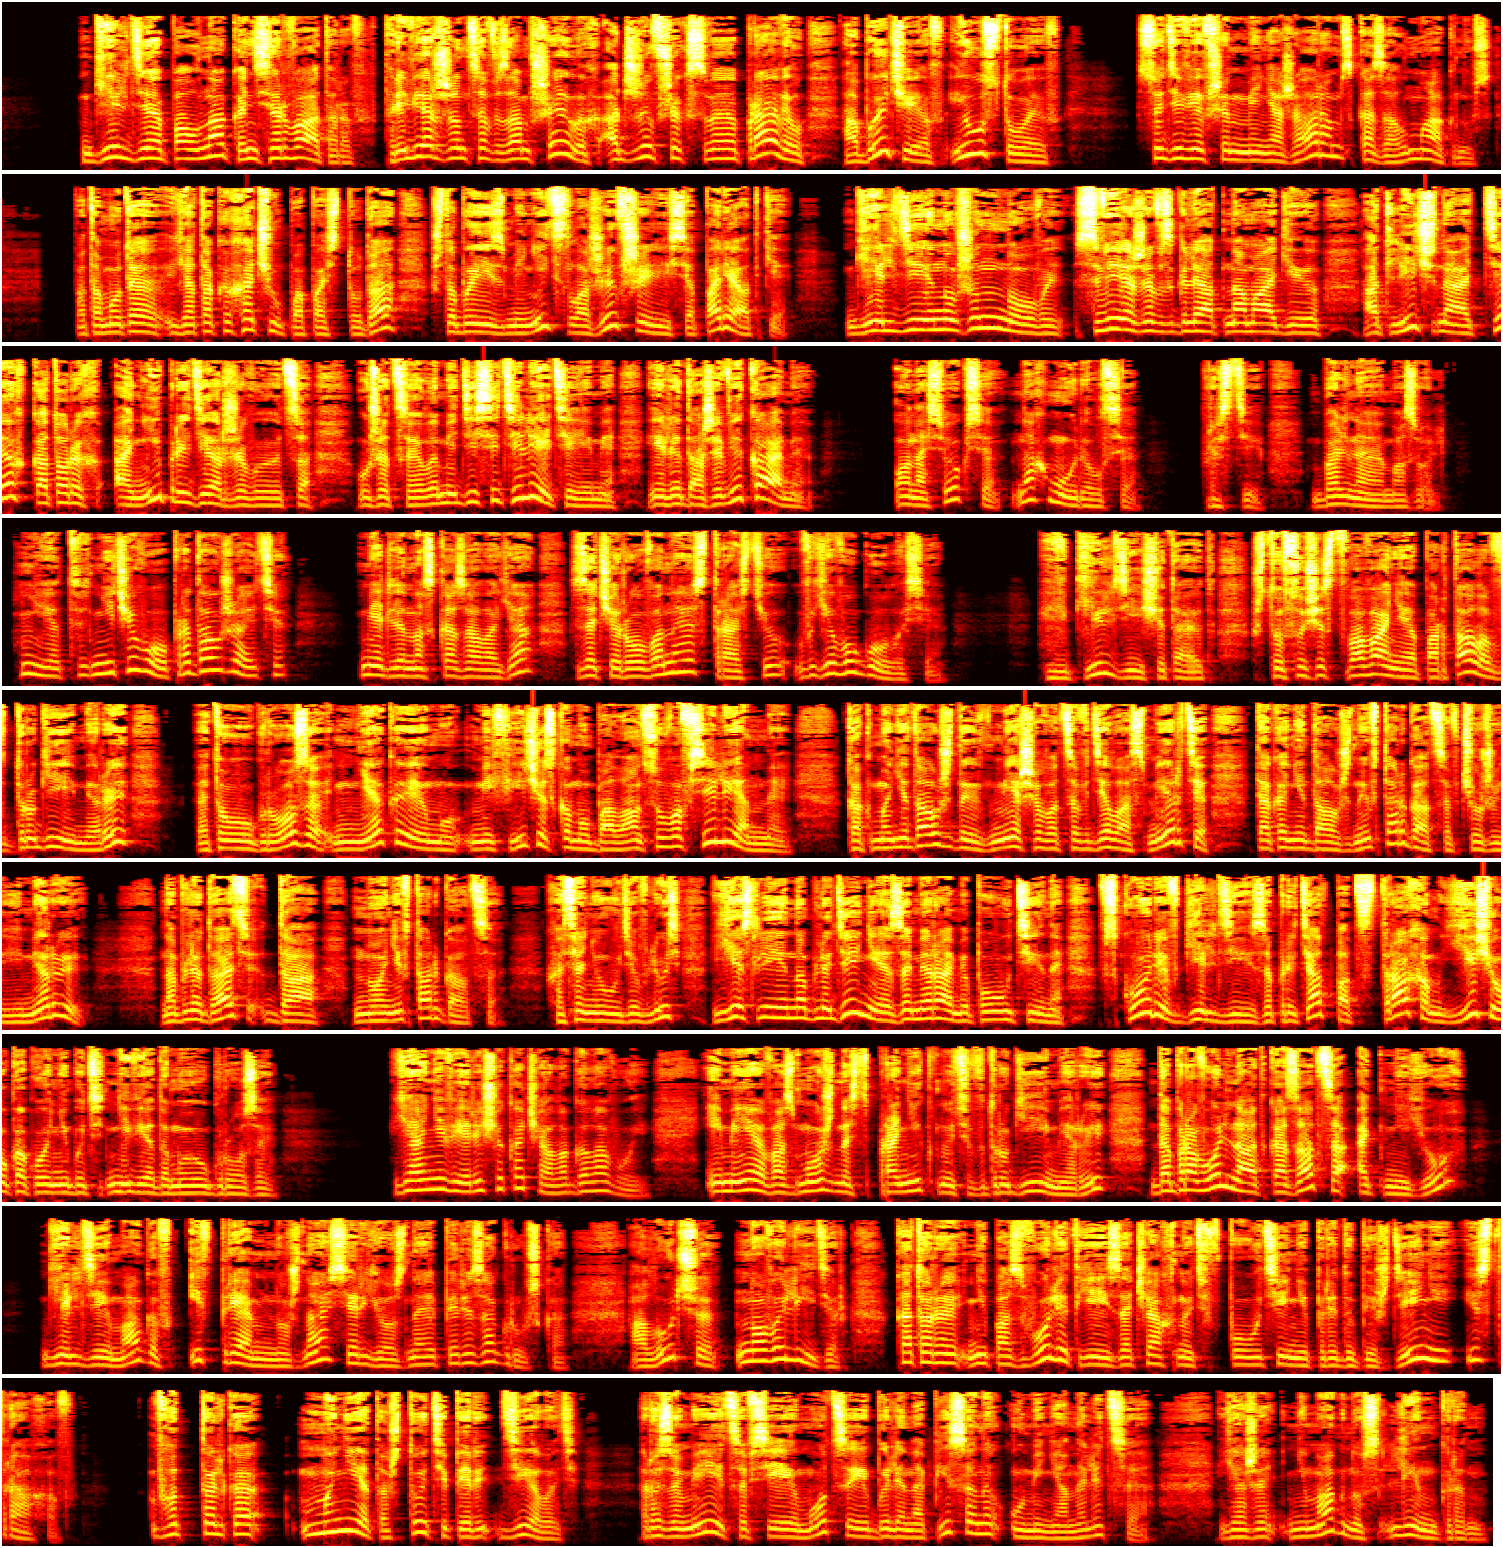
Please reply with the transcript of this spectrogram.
«Гильдия полна консерваторов, приверженцев замшелых, отживших свое правил, обычаев и устоев», – с удивившим меня жаром сказал Магнус. «Потому-то я так и хочу попасть туда, чтобы изменить сложившиеся порядки». Гильдии нужен новый, свежий взгляд на магию, отличный от тех, которых они придерживаются уже целыми десятилетиями или даже веками. Он осекся, нахмурился. «Прости, больная мозоль». «Нет, ничего, продолжайте», — медленно сказала я, зачарованная страстью в его голосе. В гильдии считают, что существование порталов в другие миры это угроза некоему мифическому балансу во Вселенной. Как мы не должны вмешиваться в дела смерти, так и не должны вторгаться в чужие миры. Наблюдать – да, но не вторгаться. Хотя не удивлюсь, если и наблюдение за мирами паутины вскоре в гильдии запретят под страхом еще какой-нибудь неведомой угрозы. Я неверяще качала головой. Имея возможность проникнуть в другие миры, добровольно отказаться от нее – Гильдии магов и впрямь нужна серьезная перезагрузка. А лучше новый лидер, который не позволит ей зачахнуть в паутине предубеждений и страхов. Вот только мне-то что теперь делать? Разумеется, все эмоции были написаны у меня на лице. Я же не Магнус Лингрен.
